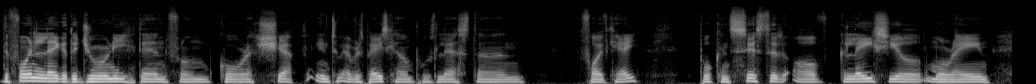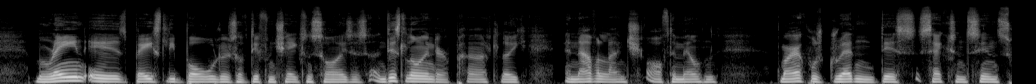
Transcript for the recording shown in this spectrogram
The final leg of the journey then from Gorak Shep into Everest Base Camp was less than 5k but consisted of glacial moraine. Moraine is basically boulders of different shapes and sizes, and this lined our path like an avalanche off the mountain. Mark was dreading this section since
